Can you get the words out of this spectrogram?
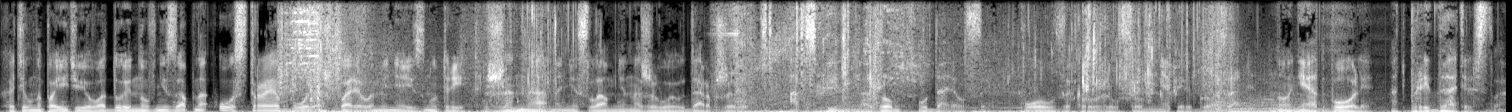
Хотел напоить ее водой, но внезапно острая боль ошпарила меня изнутри. Жена нанесла мне ножевой удар в живот, а в спину ножом ударился. Пол закружился у меня перед глазами. Но не от боли, от предательства.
